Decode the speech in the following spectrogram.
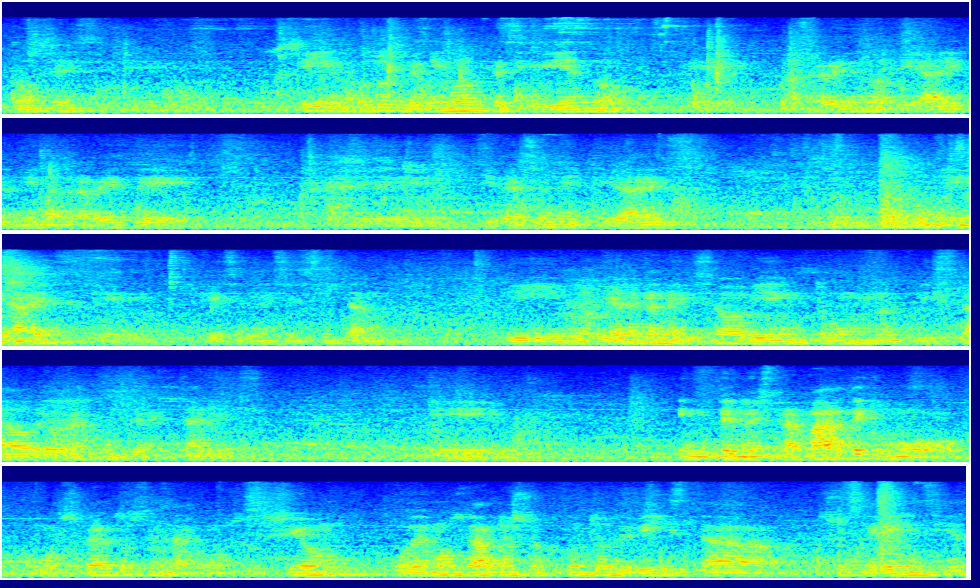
Entonces, eh, sí, nosotros venimos recibiendo eh, a través de Notial y también a través de diversas entidades comunidades que se necesitan. Y Notial ha canalizado bien todo un listado de obras complementarias. De nuestra parte, como, como, expertos en la construcción, podemos dar nuestros puntos de vista, sugerencias,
